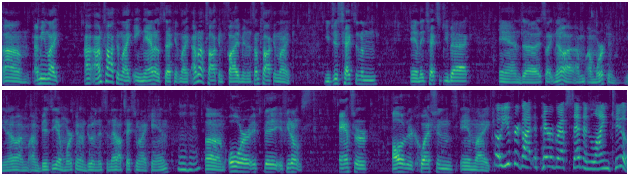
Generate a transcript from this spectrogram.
Um, I mean, like, I, I'm talking like a nanosecond. Like, I'm not talking five minutes. I'm talking like you just texted them, and they texted you back, and uh, it's like, no, I, I'm I'm working. You know, I'm I'm busy. I'm working. I'm doing this and that. I'll text you when I can. Mm-hmm. Um, or if they if you don't answer all of their questions in like Oh, you forgot paragraph seven, line two.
